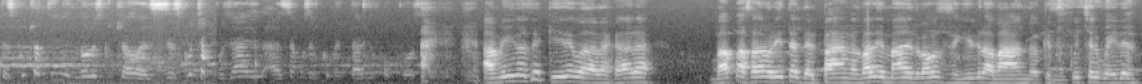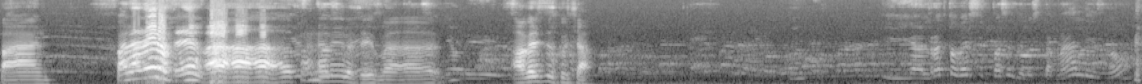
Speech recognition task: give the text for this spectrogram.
Te escucho a ti y no lo he escuchado a él. Si se escucha, pues ya hacemos el comentario jocoso. Amigos de aquí de Guadalajara, va a pasar ahorita el del pan, nos vale madre, vamos a seguir grabando, que se escuche el güey del pan. ¡Panadero se va! ¡Panadero se va! A ver si se escucha. y al rato a ver si pasa el de los tamales, ¿no?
